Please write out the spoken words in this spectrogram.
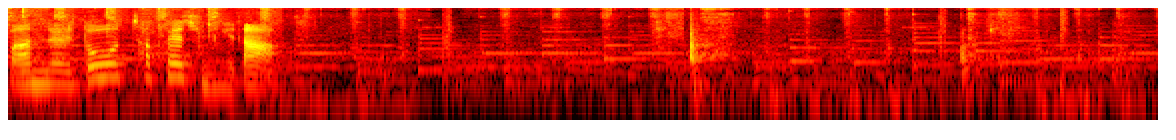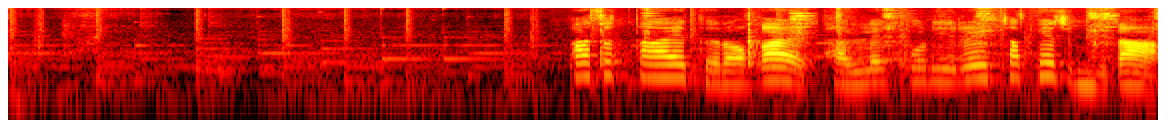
마늘도 찹해줍니다. 파에 들어갈 달래풀이를 찹해줍니다.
